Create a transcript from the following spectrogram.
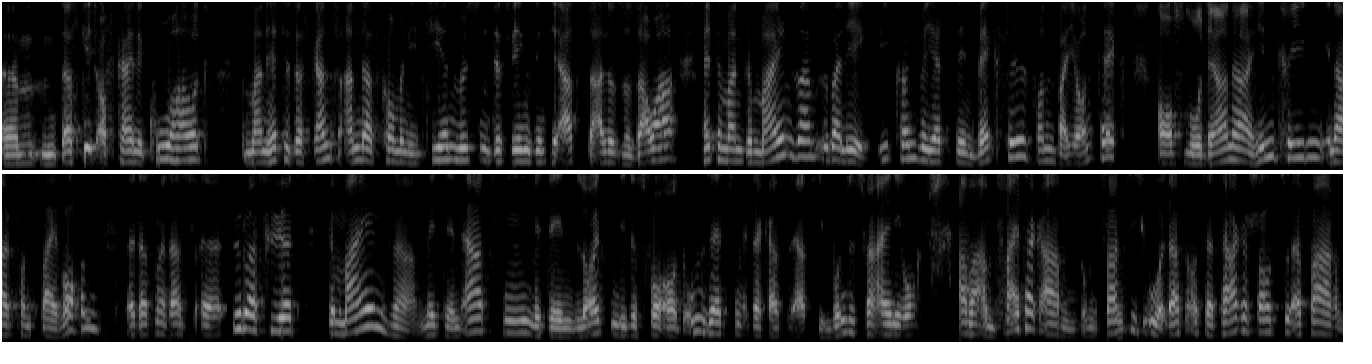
ähm, das geht auf keine Kuhhaut. Man hätte das ganz anders kommunizieren müssen. Deswegen sind die Ärzte alle so sauer. Hätte man gemeinsam überlegt, wie können wir jetzt den Wechsel von BioNTech auf Moderna hinkriegen innerhalb von zwei Wochen, äh, dass man das äh, überführt, gemeinsam mit den Ärzten, mit den Leuten, die das vor Ort umsetzen, mit der Kassenärztlichen Bundesvereinigung. Aber am Freitagabend um 20 Uhr das aus der Tagesschau zu erfahren,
